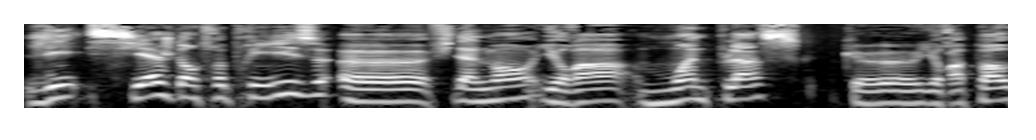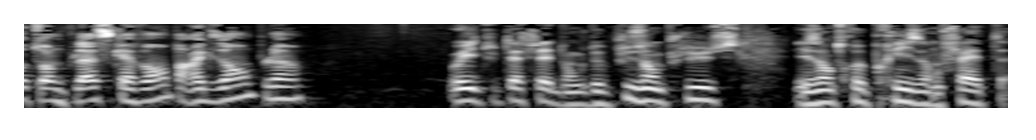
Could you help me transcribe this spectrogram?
Les sièges d'entreprise, euh, finalement, il y aura moins de place, qu'il y aura pas autant de place qu'avant, par exemple? Oui, tout à fait. Donc de plus en plus, les entreprises en fait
